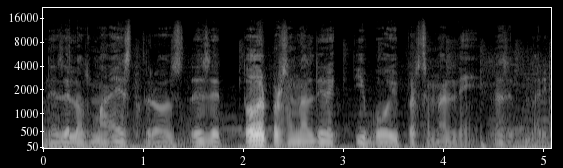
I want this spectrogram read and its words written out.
desde los maestros, desde todo el personal directivo y personal de la secundaria.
